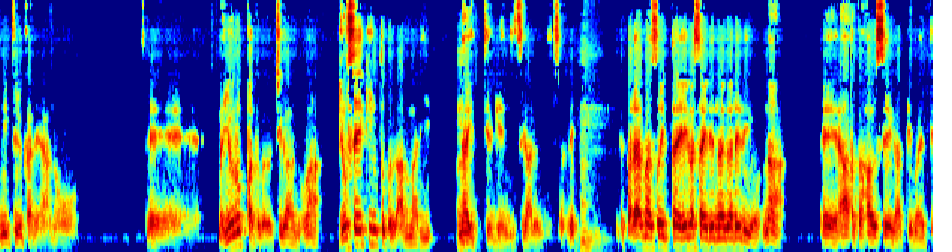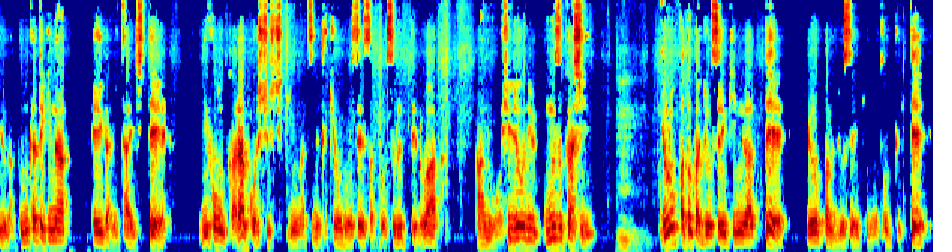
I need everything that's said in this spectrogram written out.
にというかね、あの、えーまあ、ヨーロッパとかと違うのは、助成金とかがあんまりないっていう現実があるんですよね。うん。だからまあそういった映画祭で流れるような、えーアートハウス映画って言われているような文化的な映画に対して、日本からこう出資金を集めて共同制作をするっていうのは、あの、非常に難しい。うん。ヨーロッパとか助成金があって、ヨーロッパの助成金を取ってきて、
